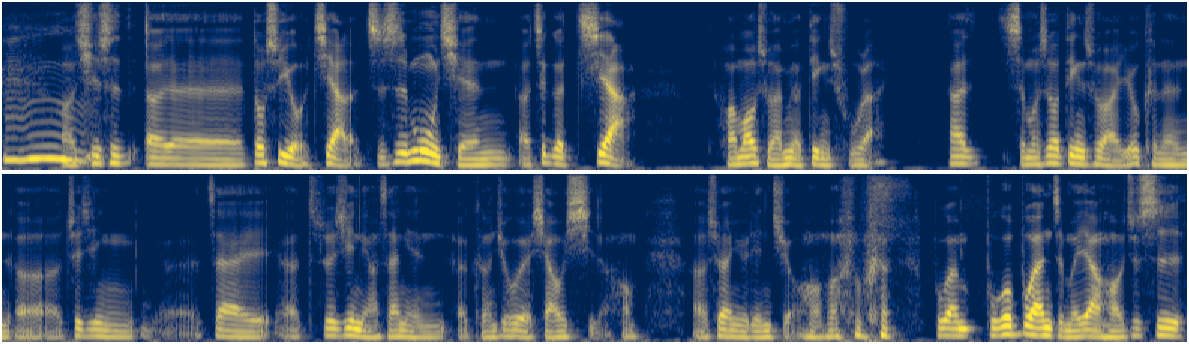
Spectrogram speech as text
嗯，啊、呃，其实呃都是有价的，只是目前呃这个价环保署还没有定出来。那什么时候定出来？有可能呃最近呃在呃最近两三年呃可能就会有消息了哈。呃虽然有点久哈，不管不过不管怎么样哈，就是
